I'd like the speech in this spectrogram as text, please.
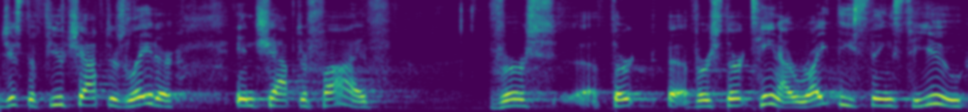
just a few chapters later in chapter 5 verse, uh, thir- uh, verse 13 I write these things to you,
